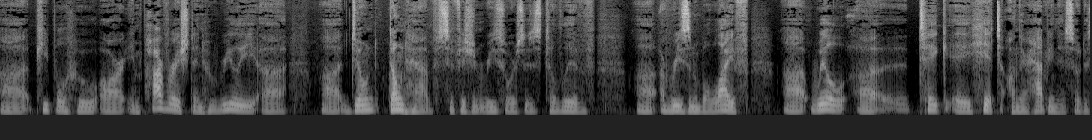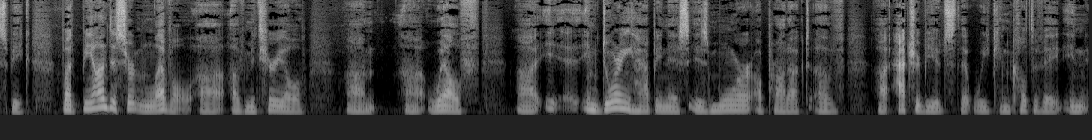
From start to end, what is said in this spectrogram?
uh, people who are impoverished and who really uh, uh don't don't have sufficient resources to live uh, a reasonable life uh, will uh, take a hit on their happiness, so to speak. But beyond a certain level uh, of material um, uh, wealth, enduring happiness is more a product of attributes that we can cultivate in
